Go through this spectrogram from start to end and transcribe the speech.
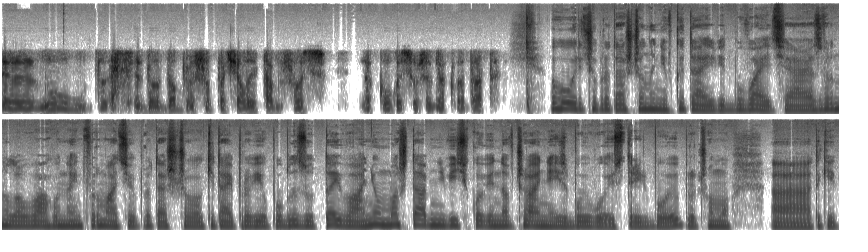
Е, ну добре, що почали там щось на когось уже накладати. Говорячи про те, що нині в Китаї відбувається, звернула увагу на інформацію про те, що Китай провів поблизу Тайваню масштабні військові навчання із бойовою стрільбою, причому е, такі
